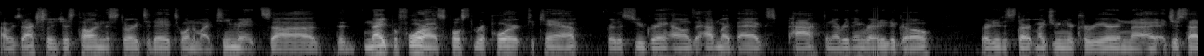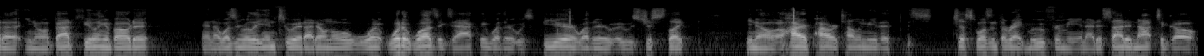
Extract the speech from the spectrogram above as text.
I was actually just telling this story today to one of my teammates. Uh, the night before, I was supposed to report to camp for the Soo Greyhounds. I had my bags packed and everything ready to go, ready to start my junior career, and I, I just had a you know a bad feeling about it and I wasn't really into it. I don't know what what it was exactly, whether it was fear whether it was just like, you know, a higher power telling me that this just wasn't the right move for me, and I decided not to go.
